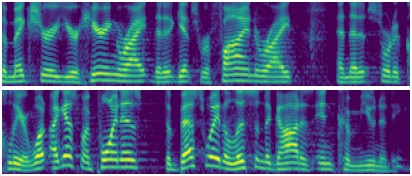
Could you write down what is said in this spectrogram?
to make sure you're hearing right, that it gets refined right, and that it's sort of clear. What I guess my point is the best way to listen to God is in community.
